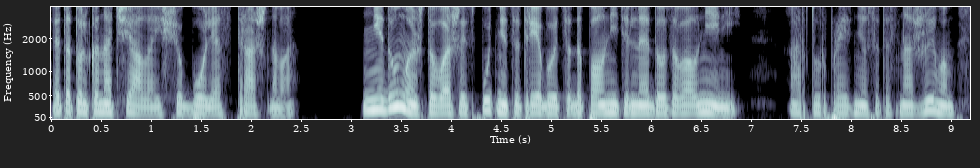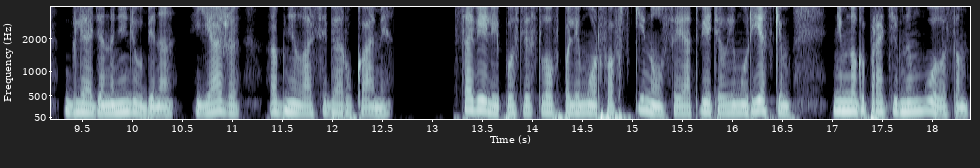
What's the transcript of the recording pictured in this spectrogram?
Это только начало еще более страшного». «Не думаю, что вашей спутнице требуется дополнительная доза волнений», Артур произнес это с нажимом, глядя на Нелюбина. Я же обняла себя руками. Савелий после слов полиморфа вскинулся и ответил ему резким, немного противным голосом,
